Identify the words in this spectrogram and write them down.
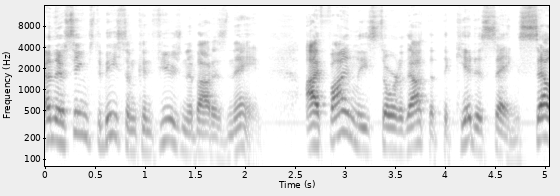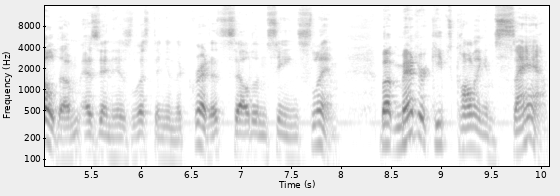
and there seems to be some confusion about his name. I finally sorted out that the kid is saying seldom, as in his listing in the credits, seldom seen Slim. But Mentor keeps calling him Sam.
